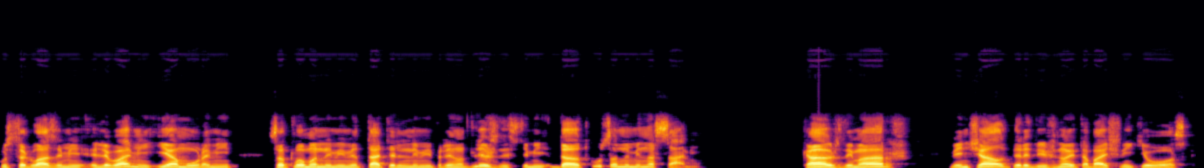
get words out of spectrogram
пустоглазыми львами и амурами с отломанными метательными принадлежностями да откусанными носами. Каждый марш венчал передвижной табачный киоск,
